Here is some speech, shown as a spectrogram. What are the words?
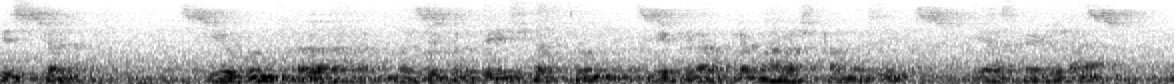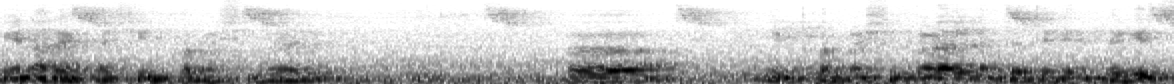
पिस्टल येऊन मध्य प्रदेशातून इकडं आपल्या महाराष्ट्रामध्ये या साईडला येणार आहेत अशी इन्फॉर्मेशन मिळाली. इन्फॉर्मेशन मिळाल्यानंतर त्याने लगेच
